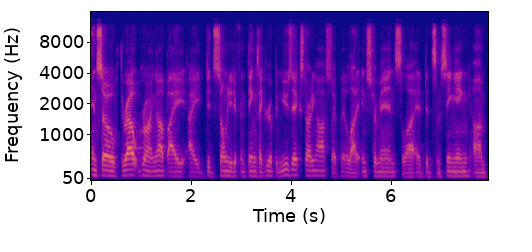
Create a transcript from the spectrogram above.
And so throughout growing up i i did so many different things. I grew up in music starting off so i played a lot of instruments a lot i did some singing um,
